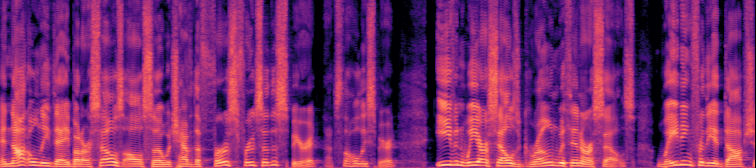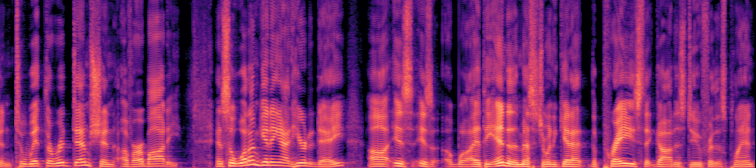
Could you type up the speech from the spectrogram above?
And not only they, but ourselves also, which have the first fruits of the Spirit, that's the Holy Spirit, even we ourselves groan within ourselves, waiting for the adoption, to wit, the redemption of our body. And so, what I'm getting at here today uh, is is well, at the end of the message, I'm going to get at the praise that God is due for this plan.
